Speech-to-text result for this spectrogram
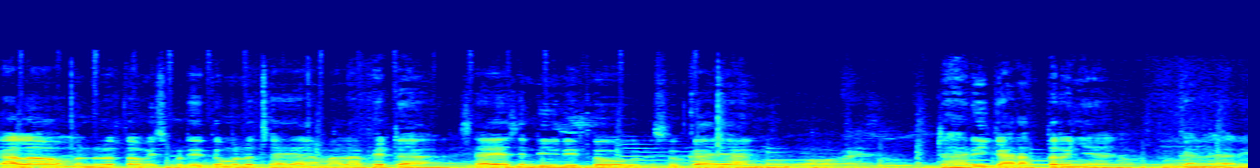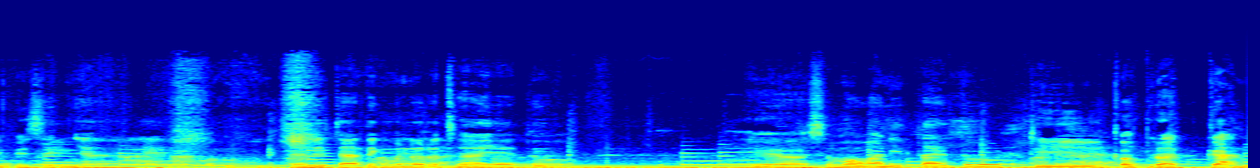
Kalau menurut Tommy seperti itu, menurut saya malah beda. Saya sendiri tuh suka yang dari karakternya, bukan dari fisiknya. Jadi cantik menurut saya itu ya semua wanita itu dikodratkan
